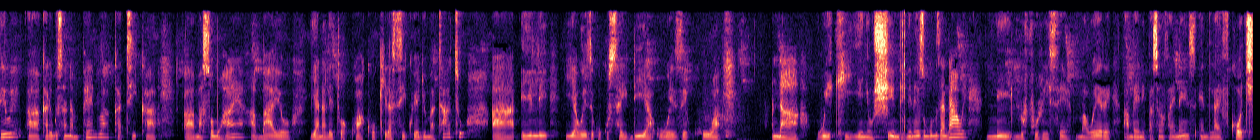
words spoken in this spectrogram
asifiwe. Uh, karibu sana mpendwa katika uh, masomo haya ambayo yanaletwa kwako kila siku ya Jumatatu uh, ili yaweze kukusaidia uweze kuwa na wiki yenye ushindi. Ninayezungumza nawe ni Lufurise Mawere ambaye ni personal finance and life coach.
